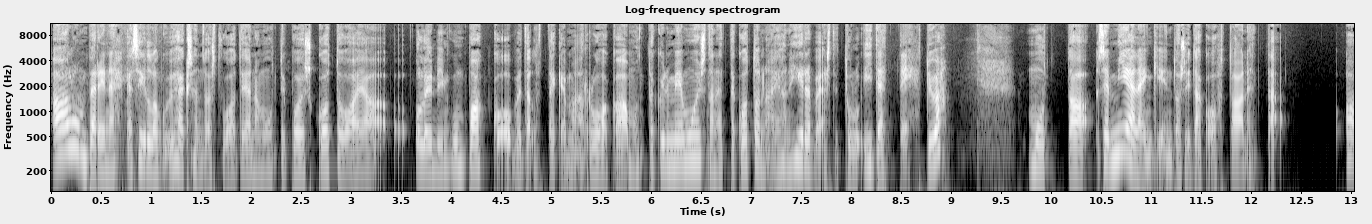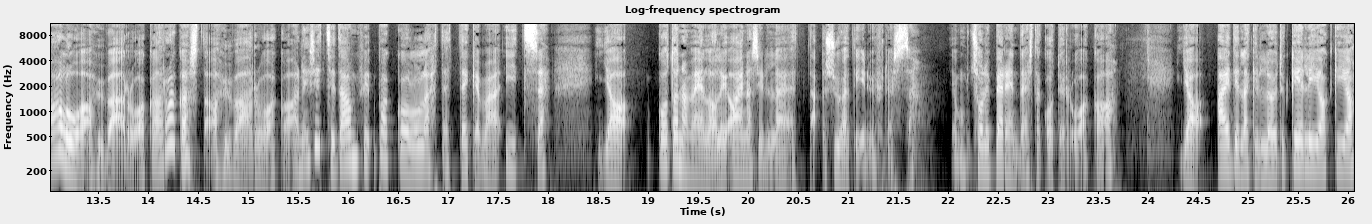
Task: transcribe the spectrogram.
Alun perin ehkä silloin, kun 19-vuotiaana muutti pois kotoa ja oli niin kuin pakko opetella tekemään ruokaa, mutta kyllä minä muistan, että kotona ihan hirveästi tullut itse tehtyä. Mutta se mielenkiinto sitä kohtaan, että haluaa hyvää ruokaa, rakastaa hyvää ruokaa, niin sitten sitä on pakko ollut lähteä tekemään itse. Ja kotona meillä oli aina silleen, että syötiin yhdessä, mutta se oli perinteistä kotiruokaa. Ja äitilläkin löytyi keliakia,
